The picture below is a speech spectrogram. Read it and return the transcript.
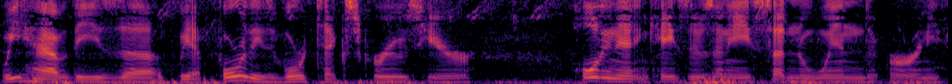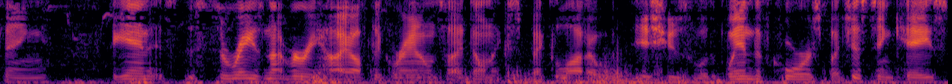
we have these, uh, we have four of these Vortex screws here holding it in case there's any sudden wind or anything. Again, it's, this array is not very high off the ground, so I don't expect a lot of issues with wind, of course, but just in case.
